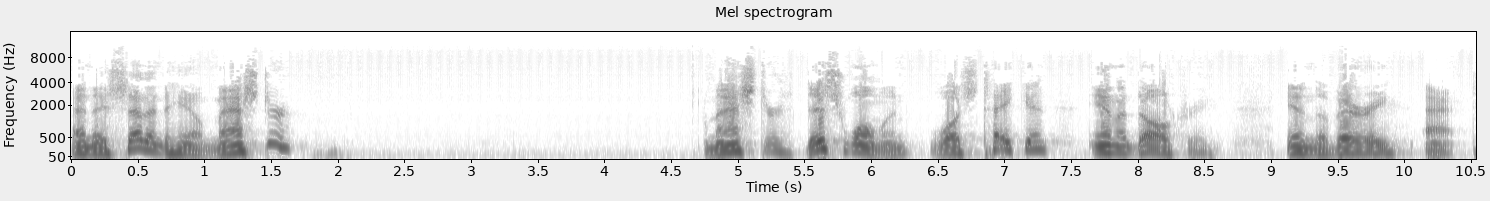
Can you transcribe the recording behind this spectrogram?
And they said unto him, Master, Master, this woman was taken in adultery in the very act.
